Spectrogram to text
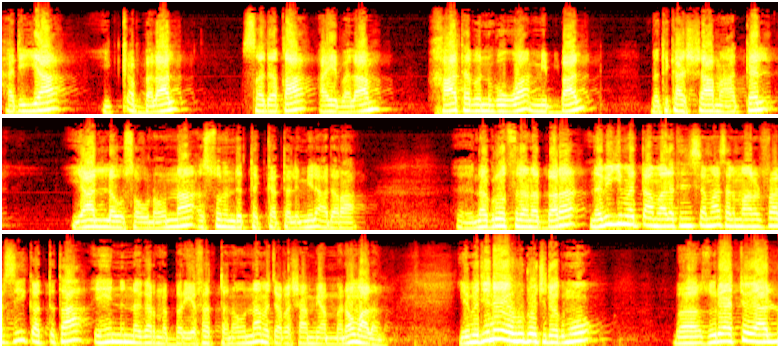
ሀዲያ ይቀበላል ሰደቃ አይበላም። ካተብ ንቡዋ የሚባል በትካሻ መካከል ያለው ሰው ነውና እሱን እንድትከተል የሚል አደራ ነግሮት ስለነበረ ነቢይ መጣ ማለትን ሲሰማ ሰልማን አልፋርሲ ቀጥታ ይህንን ነገር ነበር የፈተነውና መጨረሻ የሚያመነው ማለት ነው። የመዲና የሁዶች ደግሞ በዙሪያቸው ያሉ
